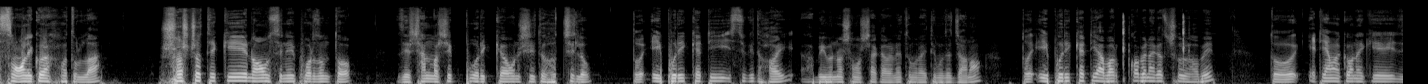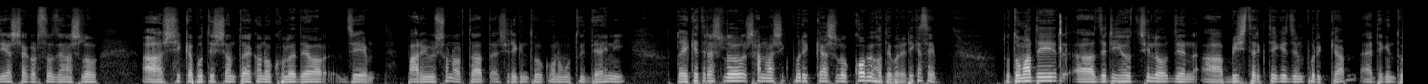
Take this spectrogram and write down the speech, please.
আসসালামু আলাইকুম রহমতুল্লাহ। ষষ্ঠ থেকে নবম শ্রেণি পর্যন্ত যে ষান্মাসিক পরীক্ষা অনুষ্ঠিত হচ্ছিল, তো এই পরীক্ষাটি স্থগিত হয় বিভিন্ন সমস্যার কারণে তোমরা ইতিমধ্যে জানো। তো এই পরীক্ষাটি আবার কবে নাগাদ শুরু হবে? তো এটি আমাকে অনেকে জিজ্ঞাসা করছ যে আসলে শিক্ষা প্রতিষ্ঠান তো এখনও খুলে দেওয়ার যে পারমিশন অর্থাৎ সেটি কিন্তু অনুমতি দেয়নি। তো এক্ষেত্রে আসলে ষান্মাসিক পরীক্ষা আসলে কবে হতে পারে, ঠিক আছে? তো তোমাদের যেটি হচ্ছিল যে বিশ তারিখ থেকে যে পরীক্ষা এটা কিন্তু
